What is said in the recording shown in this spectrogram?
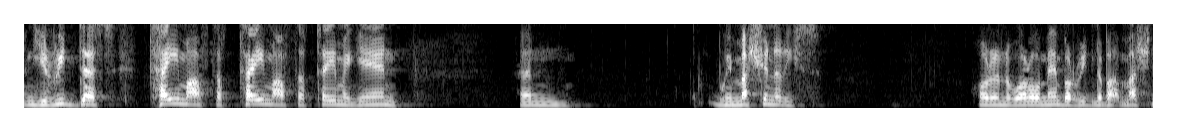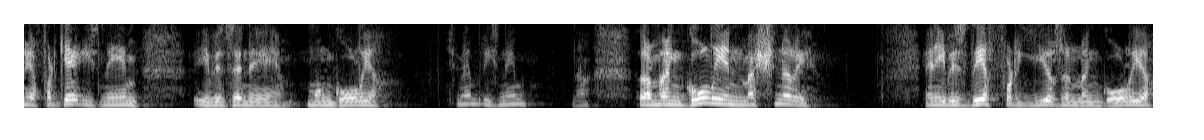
And you read this time after time after time again. And we missionaries or in the world. I remember reading about a missionary. I forget his name. He was in uh, Mongolia. Do you remember his name? No. They're a Mongolian missionary, and he was there for years in Mongolia,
